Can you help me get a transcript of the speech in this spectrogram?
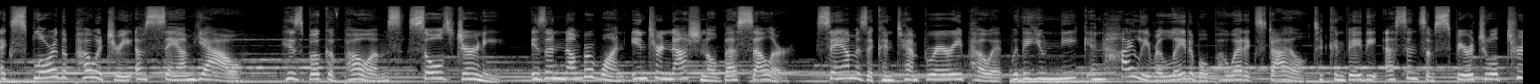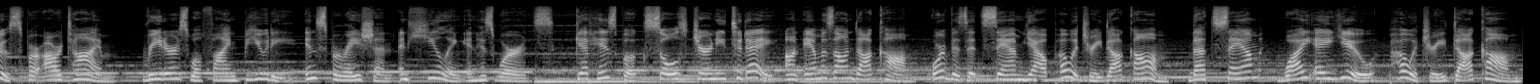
Explore the poetry of Sam Yau. His book of poems, Soul's Journey, is a number one international bestseller. Sam is a contemporary poet with a unique and highly relatable poetic style to convey the essence of spiritual truths for our time. Readers will find beauty, inspiration, and healing in his words. Get his book, Soul's Journey, today on Amazon.com or visit samyaupoetry.com. That's Sam, Y A U, poetry.com.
